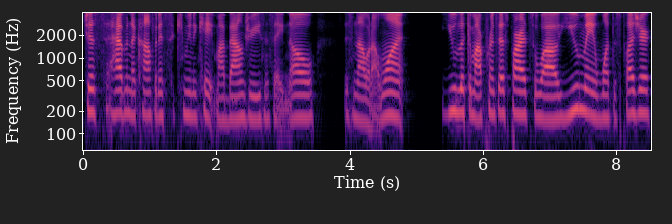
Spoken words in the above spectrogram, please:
just having the confidence to communicate my boundaries and say, no, this is not what I want. You look at my princess parts while you may want this pleasure,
